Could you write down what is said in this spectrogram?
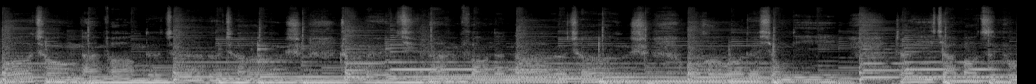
我从南方的这个城市，准备去南方的那个城市。我和我的兄弟在一家包子铺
